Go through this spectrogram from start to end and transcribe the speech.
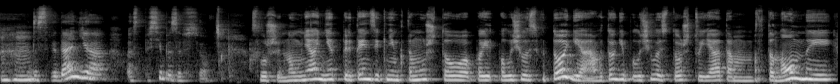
Угу. До свидания. А, спасибо за все. Слушай, ну у меня нет претензий к ним к тому, что получилось в итоге, а в итоге получилось то, что я там автономный,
